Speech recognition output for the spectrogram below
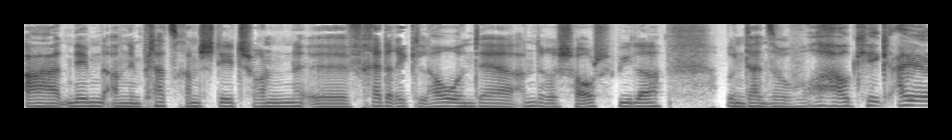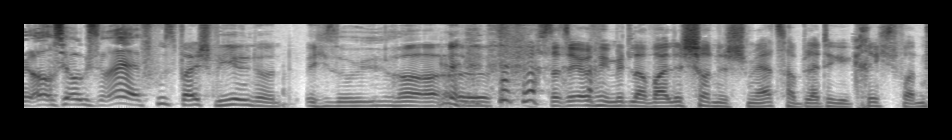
ah, neben an dem Platzrand steht schon äh, Frederik Lau und der andere Schauspieler und dann so, wow, okay, geil, los Jungs, äh, Fußball spielen und ich so, ja, äh, ich hatte irgendwie mittlerweile schon eine Schmerztablette gekriegt von,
